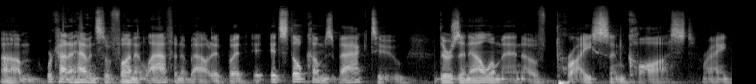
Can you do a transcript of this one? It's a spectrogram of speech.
um, we're kind of having some fun and laughing about it, but it, it still comes back to there's an element of price and cost, right?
